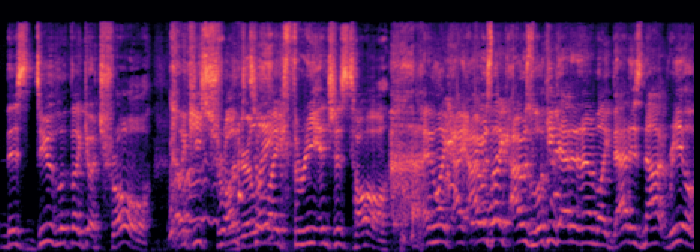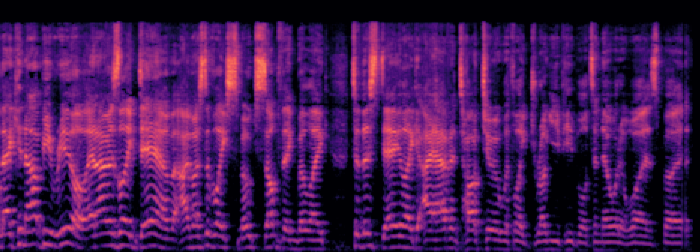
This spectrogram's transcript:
this dude looked like a troll. Like he shrunk to like three inches tall, and like I, I was like I was looking at it, and I'm like that is not real. That cannot be real. And I was like, damn, I must have like smoked something. But like to this day, like I haven't talked to it with like druggy people to know what it was. But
